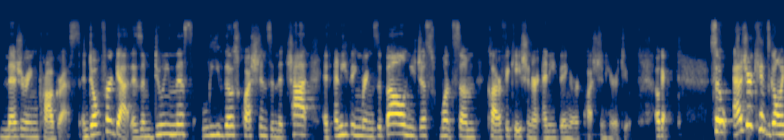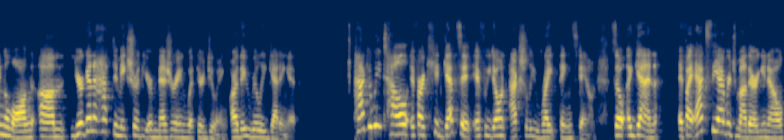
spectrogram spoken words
measuring progress. And don't forget, as I'm doing this, leave those questions in the chat. If anything rings a bell and you just want some clarification or anything or a question here too. Okay. So as your kid's going along, um, you're to have to make sure that you're measuring what they're doing. Are they really getting it? How can we tell if our kid gets it if we don't actually write things down? So again, if I ask the average mother, you know,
